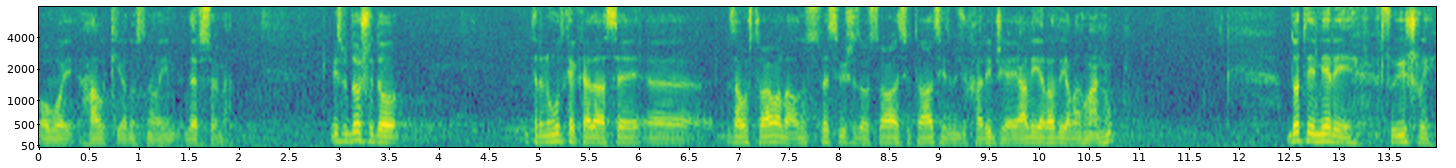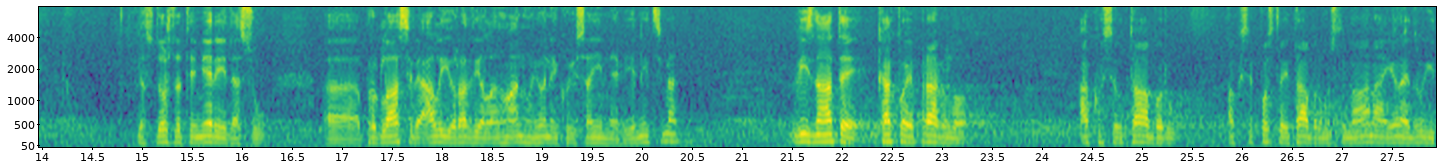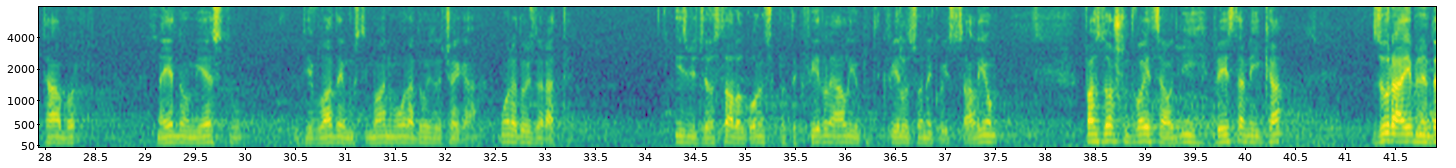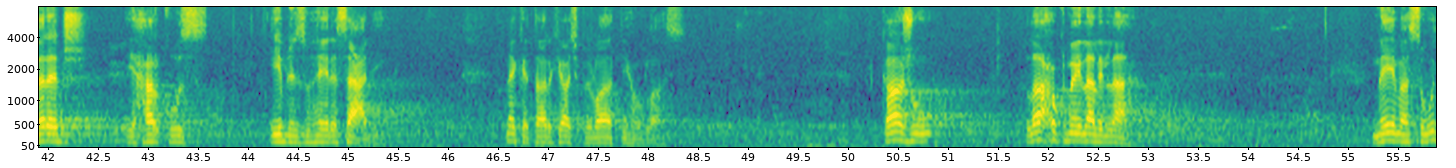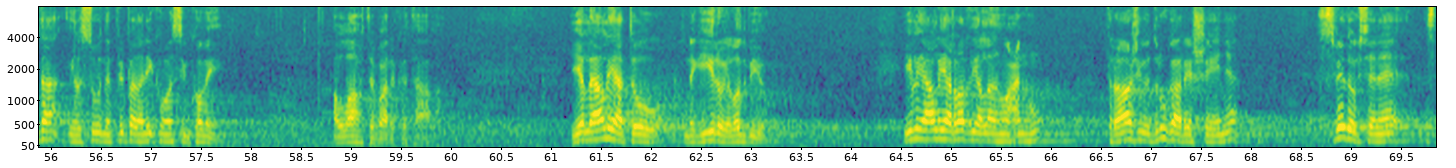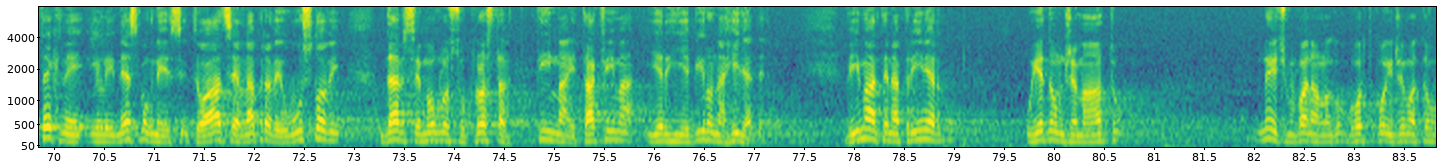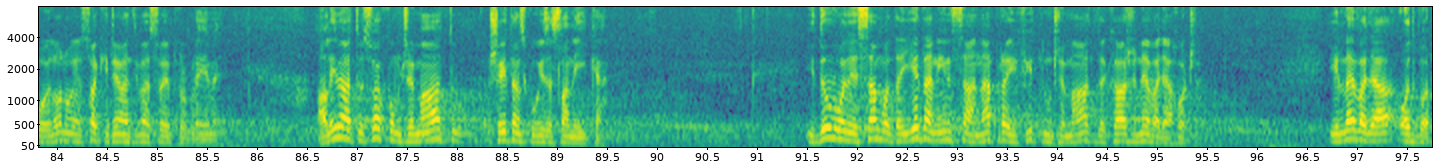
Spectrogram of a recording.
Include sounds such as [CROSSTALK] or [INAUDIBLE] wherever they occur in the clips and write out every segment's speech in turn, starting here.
ovoj halki, odnosno ovim dersovima. Mi smo došli do trenutka kada se e, zaostravala, odnosno sve se više zaostravala situacija između Haridžija i Alije radijallahu anhu. Do te mjere su išli, da su došli do te mjere da su e, proglasili Aliju radijallahu anhu i one koji su sa njim nevjernicima. Vi znate kako je pravilo ako se u taboru, ako se postavi tabor muslimana i onaj drugi tabor na jednom mjestu gdje vladaju muslimani mora doći do čega? Mora doći do rata. Između ostalog, oni su protekvirili Aliju, protekvirili su one koji su s Alijom. Pa su došli dvojica od njih predstavnika, Zura ibn Beređ i Harkuz ibn Zuhaire Sa'di. Neke tarih, ja ću prevladati njihov glas. Kažu, la hukme ila lillah. Nema suda, jer sud ne pripada nikom osim kome? Allahu te barek ta'ala. Je li Alija to negirao ili odbio? Ili Alija radijallahu anhu tražio druga rješenja sve dok se ne stekne ili ne smogne situacija ili naprave uslovi da bi se moglo suprostaviti tima i takvima jer ih je bilo na hiljade. Vi imate, na primjer, u jednom džematu, nećemo banalno govoriti koji džemat ovo ili ono, jer svaki džemat ima svoje probleme. Ali imate u svakom džematu šetanskog izaslanika. I dovoljno je samo da jedan insan napravi fitnu džematu da kaže ne valja hođa. Ili ne valja odbor.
